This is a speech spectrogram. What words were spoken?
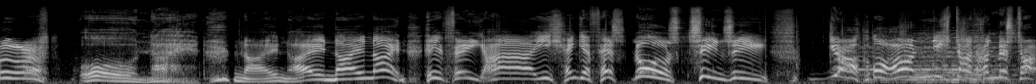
äh. Oh nein, nein, nein, nein, nein. Hilfe, ja, ich hänge fest. Los, ziehen Sie. Ja, oh, nicht daran, Mister.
